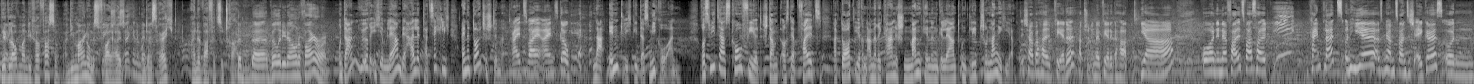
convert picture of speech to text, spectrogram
Wir glauben an die Verfassung, an die Meinungsfreiheit und das Recht, eine Waffe zu tragen. uh. Und dann höre ich im Lärm der Halle tatsächlich eine deutsche Stimme. 3, 2, 1, go. Na, endlich geht das Mikro an. Roswitha Schofield stammt aus der Pfalz, hat dort ihren amerikanischen Mann kennengelernt und lebt schon lange hier. Ich habe halt Pferde, habe schon immer Pferde gehabt. Ja. Und in der Pfalz war es halt ii, kein Platz. Und hier, also wir haben 20 Acres und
